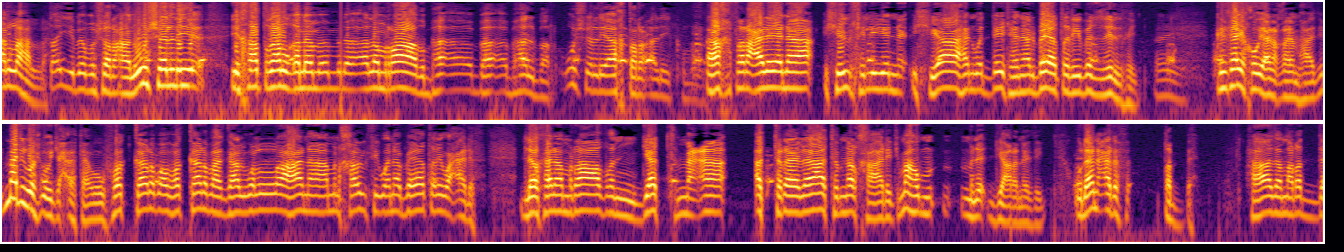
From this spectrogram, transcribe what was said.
الله الله. طيب يا أبو شرعان وش اللي يخطر الغنم من الأمراض به- به- بهالبر؟ وش اللي أخطر عليكم؟ أخطر علينا شلت لي اشياء وديتها البيطري بالزلفي. أي. قلت يا أخوي أنا غنم هذه ما أدري وش وجعتها وفكر بها وفكر بها قال والله أنا من خلتي وأنا بيطري وأعرف. لو كان أمراض جت مع التريلات من الخارج ما هو من ديارنا ذي. ولا نعرف طبه. هذا مرض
